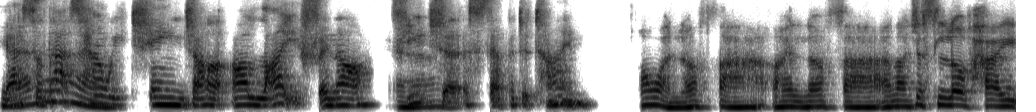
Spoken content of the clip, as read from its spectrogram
Yeah. yeah so that's how we change our, our life and our future yeah. a step at a time. Oh, I love that. I love that. And I just love how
